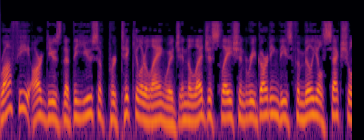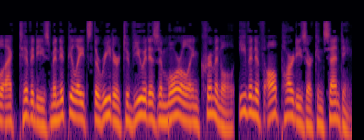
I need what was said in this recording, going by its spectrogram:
Rafi argues that the use of particular language in the legislation regarding these familial sexual activities manipulates the reader to view it as immoral and criminal, even if all parties are consenting.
